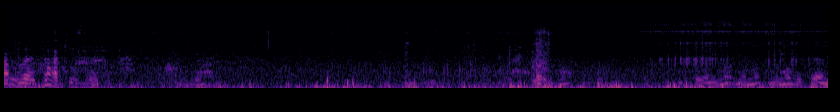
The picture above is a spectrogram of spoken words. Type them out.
Na tle, tak, jest rekord. Ten,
